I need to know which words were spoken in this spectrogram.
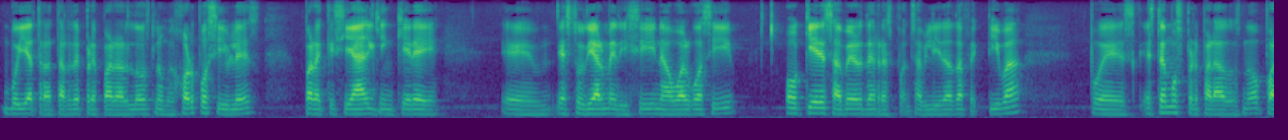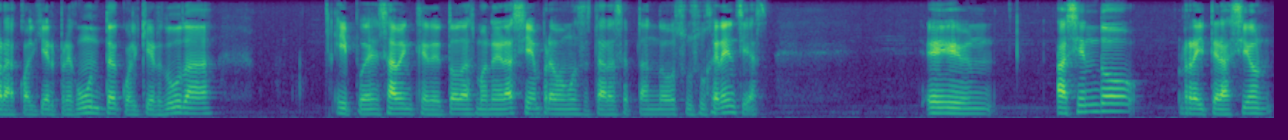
Voy a tratar de prepararlos lo mejor posibles para que si alguien quiere eh, estudiar medicina o algo así, o quiere saber de responsabilidad afectiva, pues estemos preparados, ¿no? Para cualquier pregunta, cualquier duda. Y pues saben que de todas maneras siempre vamos a estar aceptando sus sugerencias. Em, haciendo reiteración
